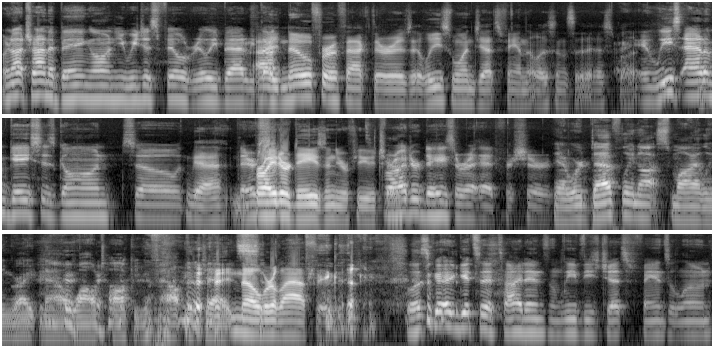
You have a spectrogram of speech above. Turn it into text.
we're not trying to bang on you. We just feel really bad. We I know for a fact there is at least one Jets fan that listens to this, but at least Adam Gase is gone, so yeah, There's- brighter days in your future. brighter days are ahead for sure. Yeah, we're definitely not smiling right now while talking about the Jets. no, we're laughing. Let's go ahead and get to the tight ends and leave these Jets fans alone.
